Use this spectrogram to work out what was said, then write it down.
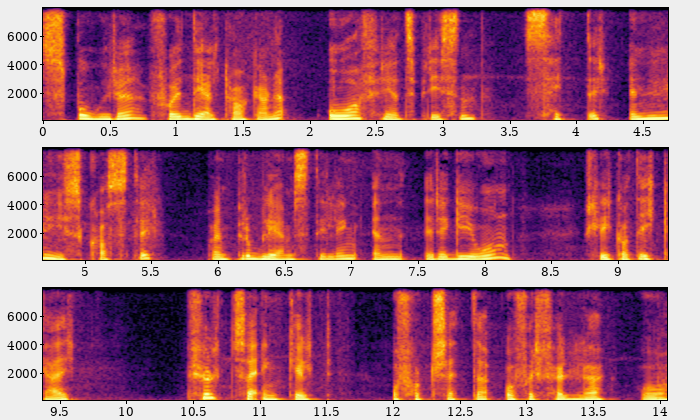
spore for deltakerne, og fredsprisen setter en lyskaster på en problemstilling, en region, slik at det ikke er fullt så enkelt å fortsette å forfølge og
